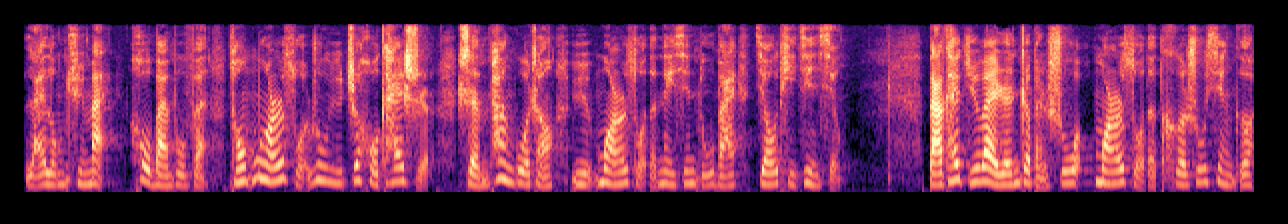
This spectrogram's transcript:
来龙去脉，后半部分从莫尔索入狱之后开始，审判过程与莫尔索的内心独白交替进行。打开《局外人》这本书，莫尔索的特殊性格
